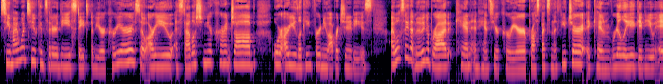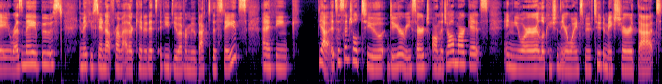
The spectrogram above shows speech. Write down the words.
So you might want to consider the state of your career. So are you established in your current job or are you looking for new opportunities? I will say that moving abroad can enhance your career prospects in the future. It can really give you a resume boost and make you stand out from other candidates if you do ever move back to the States. And I think yeah, it's essential to do your research on the job markets in your location that you're wanting to move to to make sure that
